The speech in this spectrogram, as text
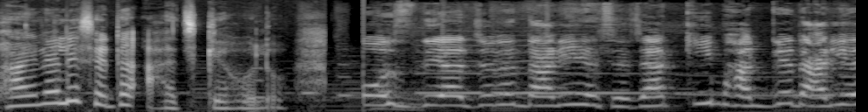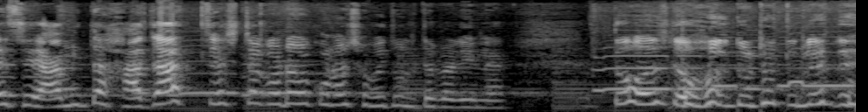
ফাইনালি সেটা আজকে হলো। পোজ দেওয়ার জন্য দাঁড়িয়েছে যা কি ভাগ্যে দাঁড়িয়েছে আমি তো হাজার চেষ্টা করেও কোনো ছবি তুলতে পারি না। তোল দুটো তুলে দে।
